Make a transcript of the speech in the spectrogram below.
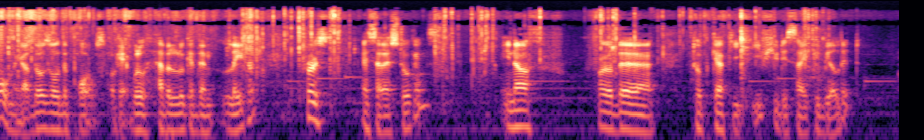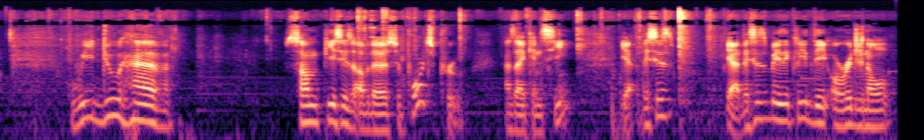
oh my god those are the portals. Okay we'll have a look at them later. First srs tokens enough for the top Topkapi if you decide to build it. We do have some pieces of the support sprue, as I can see. Yeah, this is yeah, this is basically the original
